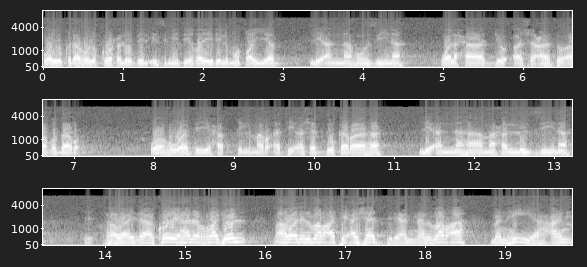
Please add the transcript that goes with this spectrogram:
ويكره الكحل بالإسمد غير المطيب لأنه زينة والحاج أشعث أغبر. وهو في حق المرأة أشد كراهة لأنها محل الزينة. فهو إذا كره للرجل فهو للمرأة أشد لأن المرأة منهية عن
